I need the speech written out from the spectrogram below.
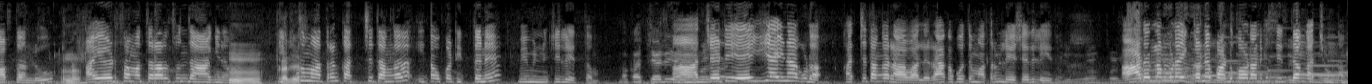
ఆపుతాన్లు. ఆ ఏడు సంవత్సరాల నుంచి ఆగినాం. ఇప్పుడు మాత్రం ఖచ్చితంగా ఇత ఒకటి ఇత్తనే మేము నుంచి లేస్తాం ఆ, అచ్చేటి ఏ అయినా కూడా ఖచ్చితంగా రావాలి. రాకపోతే మాత్రం లేచేది లేదు. ఆడోళ్ళం కూడా ఇక్కడనే పండుకోవడానికి సిద్ధంగా వచ్చి ఉన్నాం.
